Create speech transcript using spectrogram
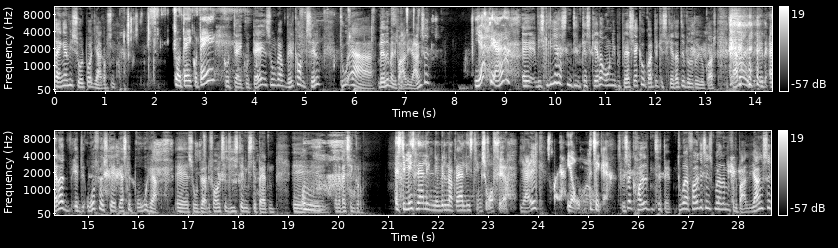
ringer vi Solborg Jacobsen op. Goddag, goddag. Goddag, goddag, Solberg. Velkommen til. Du er medlem af Liberal Alliance. Ja, det er jeg. Øh, vi skal lige have sådan dine kasketter ordentligt på plads. Jeg kan jo godt lide kasketter, det ved du jo godt. Er der et, et, er der et, et ordførerskab, jeg skal bruge her, øh, Solbjørn, i forhold til ligestillingsdebatten? Øh, Uh. Eller hvad tænker du? Altså, det mest nærliggende vil nok være ligestillingsordfører, Ja, ikke? tror. Jo, det tænker jeg. Skal vi så ikke holde den til den? Du er folketingsmedlem for Liberal Alliance,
